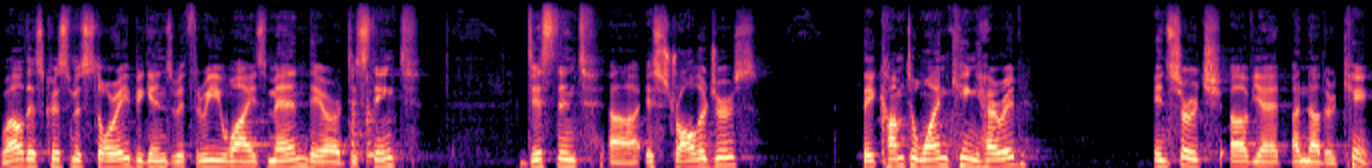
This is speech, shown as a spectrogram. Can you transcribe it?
Well, this Christmas story begins with three wise men. They are distinct, distant uh, astrologers. They come to one King Herod in search of yet another king.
